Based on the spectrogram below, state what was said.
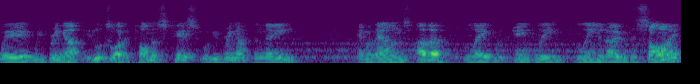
where we bring up, it looks like a Thomas test, where we bring up the knee and with Alan's other leg we gently lean it over the side.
